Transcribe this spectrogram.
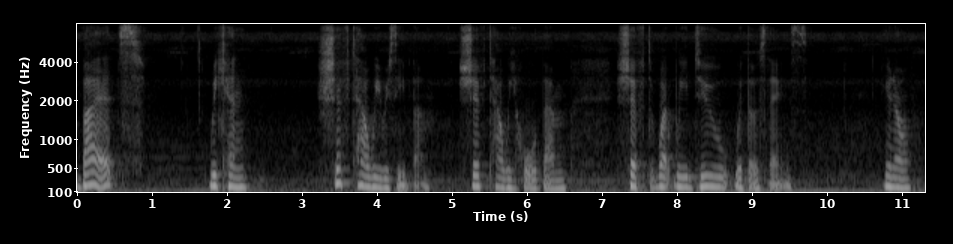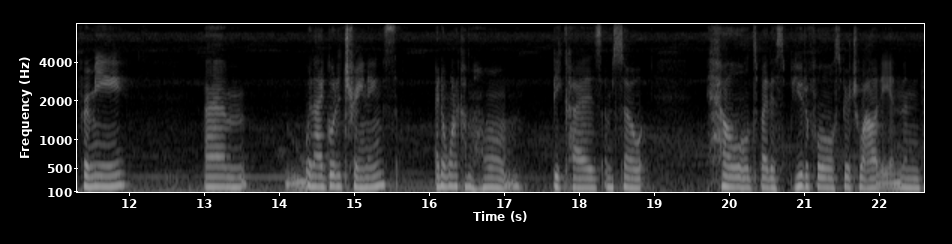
But we can shift how we receive them, shift how we hold them, shift what we do with those things. You know, for me, um, when I go to trainings, I don't want to come home because I'm so held by this beautiful spirituality. And then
